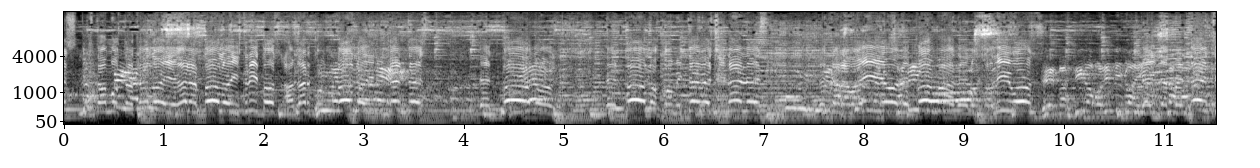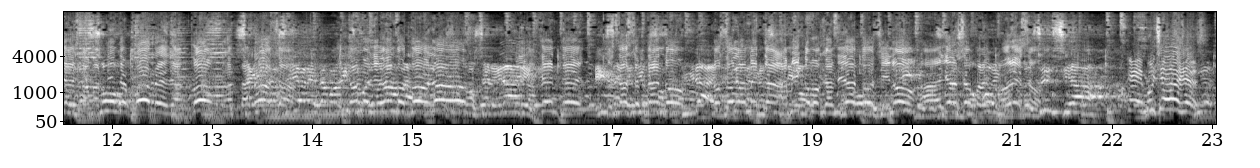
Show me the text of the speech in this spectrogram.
es, estamos tratando de llegar a todos los distritos, hablar con todos los dirigentes de todos los, de todos los comités vecinales de Caraballo, de Toma, de Los Olivos, de Independencia, de San Martín de Porres, de Ancón, Santa Rosa. Estamos llegando a todos lados y la gente está aceptando candidato, sino a Alianza para el Progreso. Ok, muchas gracias.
